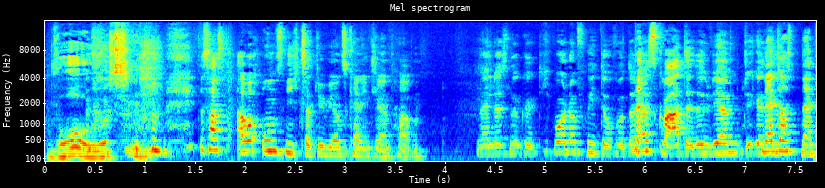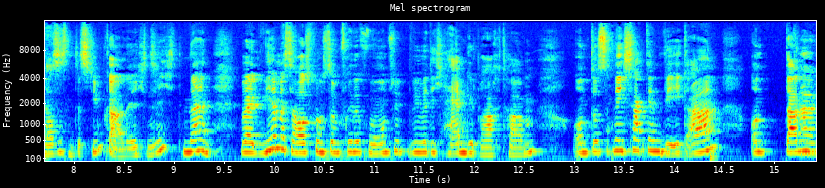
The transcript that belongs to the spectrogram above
was? Das hast aber uns nicht gesagt, wie wir uns kennengelernt haben. Nein, das ist nur gut. Ich wohne am Friedhof und dann hast du gewartet und wir haben die ganze Nein, das, nein das, ist, das stimmt gar nicht. Nicht? Nein, weil wir haben jetzt du am Friedhof wohnst, wie, wie wir dich heimgebracht haben. Und das, nee, ich sag den Weg an und dann, Ah,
